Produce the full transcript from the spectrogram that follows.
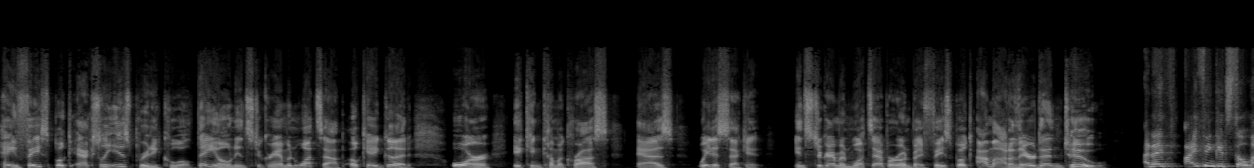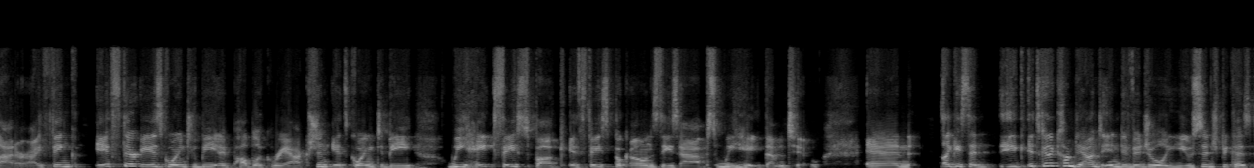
hey facebook actually is pretty cool. They own instagram and whatsapp. Okay good. Or it can come across as wait a second instagram and whatsapp are owned by facebook? I'm out of there then too And I, th- I think it's the latter. I think if there is going to be a public reaction, it's going to be we hate Facebook. If Facebook owns these apps, we hate them too. And like I said, it's going to come down to individual usage because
